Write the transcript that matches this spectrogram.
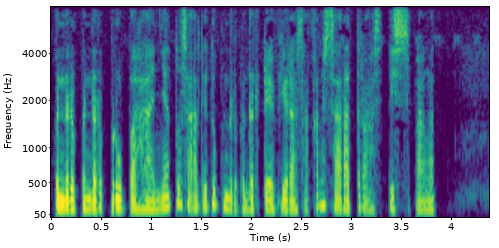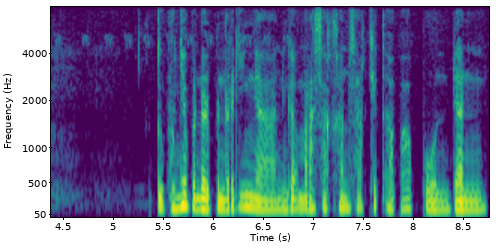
bener-bener perubahannya tuh saat itu bener-bener Devi rasakan secara drastis banget. Tubuhnya bener-bener ringan nggak merasakan sakit apa pun dan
